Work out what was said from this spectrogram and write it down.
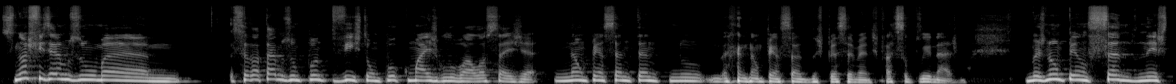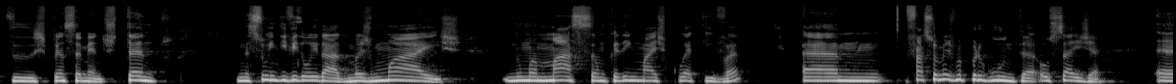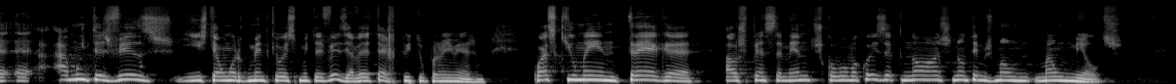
Se nós fizermos uma, se adotarmos um ponto de vista um pouco mais global, ou seja, não pensando tanto no, não pensando nos pensamentos, faço o pleonasmo, mas não pensando nestes pensamentos tanto na sua individualidade, mas mais numa massa um bocadinho mais coletiva, um, faço a mesma pergunta, ou seja, uh, uh, há muitas vezes, e isto é um argumento que eu ouço muitas vezes, e às vezes até repito para mim mesmo, quase que uma entrega aos pensamentos como uma coisa que nós não temos mão, mão neles.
